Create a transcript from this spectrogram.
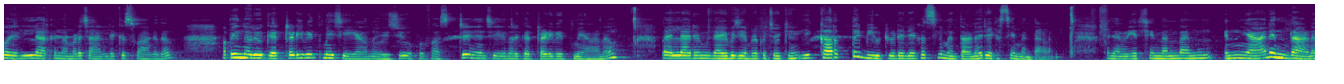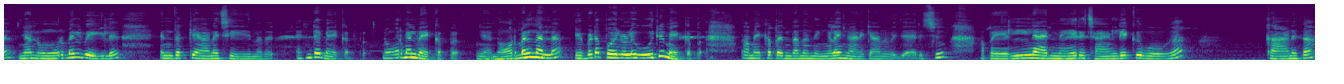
അപ്പോൾ എല്ലാവർക്കും നമ്മുടെ ചാനലിലേക്ക് സ്വാഗതം. അപ്പോൾ ഇന്നൊരു ഗെറ്റ് റെഡി വിത്ത് മീ ചെയ്യാമെന്ന് ചോദിച്ചു. അപ്പോൾ ഫസ്റ്റ് ഞാൻ ചെയ്യുന്നൊരു ഗെറ്റ് റെഡി വിത്ത് മീ ആണ്. അപ്പോൾ എല്ലാവരും ലൈവ് ചെയ്യുമ്പോഴൊക്കെ ചോദിക്കും ഈ കറുത്ത ബ്യൂട്ടിയുടെ രഹസ്യം എന്താണ്? രഹസ്യം എന്താണ്? അപ്പോൾ ഞാൻ വിചാരിച്ചു ഇന്ന് ഇന്ന് ഞാൻ എന്താണ്? ഞാൻ നോർമൽ വേയിൽ എന്തൊക്കെയാണ് ചെയ്യുന്നത്? എന്റെ മേക്കപ്പ് നോർമൽ മേക്കപ്പ് ഞാൻ നോർമൽ എന്നല്ല എവിടെ പോയാലുള്ള ഒരു മേക്കപ്പ് അപ്പോൾ ആ മേക്കപ്പ് എന്താണെന്ന് നിങ്ങളെയും കാണിക്കാമെന്ന് വിചാരിച്ചു. അപ്പോൾ എല്ലാവരും നേരെ ചാനലിലേക്ക് പോവുക. കാണുക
